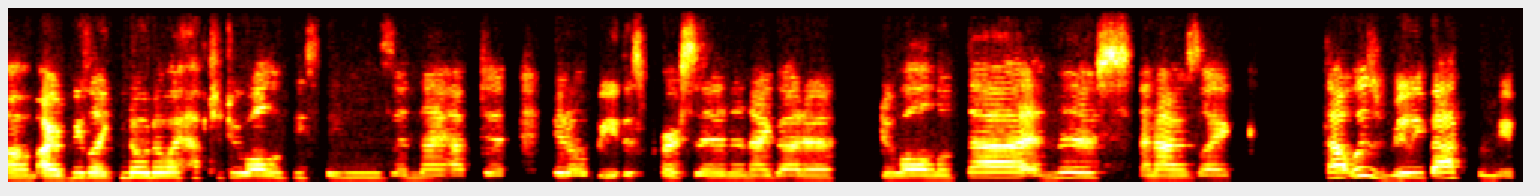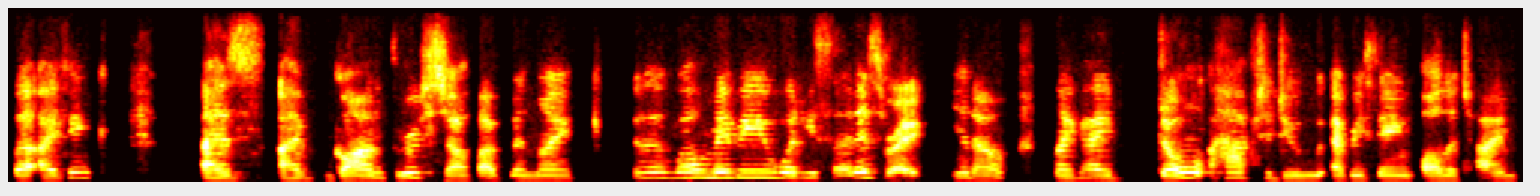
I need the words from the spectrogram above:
um, I would be like, no, no, I have to do all of these things and I have to, you know, be this person and I gotta do all of that and this. And I was like, that was really bad for me. But I think as I've gone through stuff, I've been like, uh, well, maybe what he said is right, you know? Like, I don't have to do everything all the time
